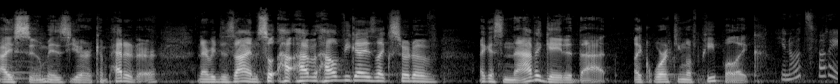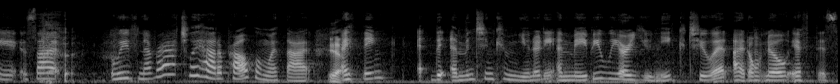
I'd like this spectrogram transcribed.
I assume, is your competitor and every design. So how, how how have you guys like sort of I guess navigated that like working with people like You know what's funny is that we've never actually had a problem with that. Yeah. I think the Edmonton community, and maybe we are unique to it. I don't know if this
